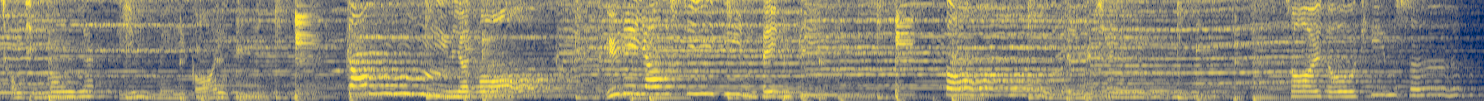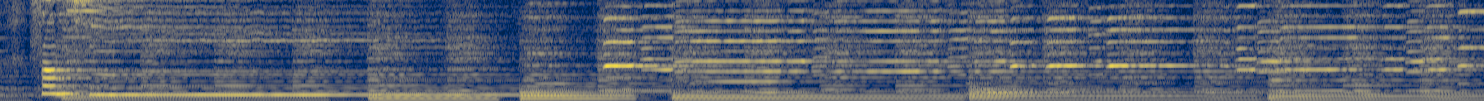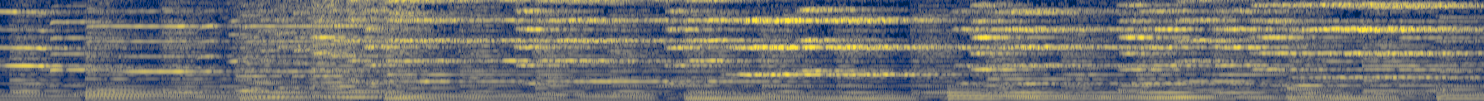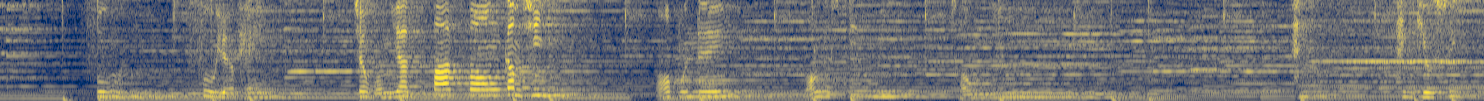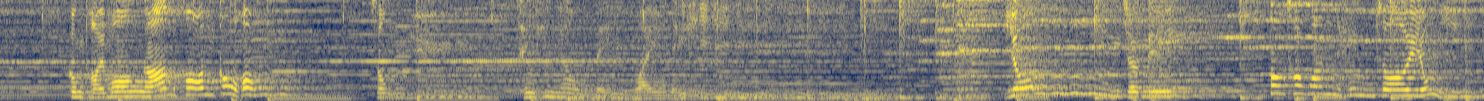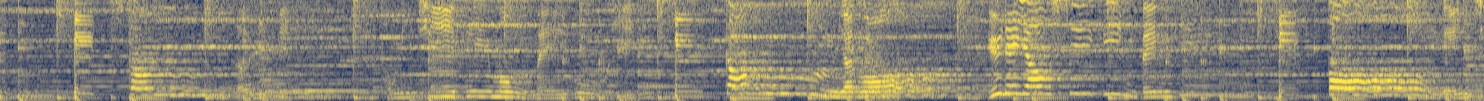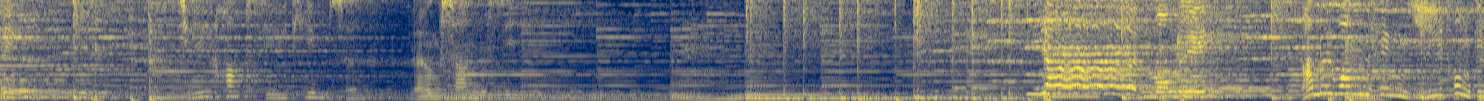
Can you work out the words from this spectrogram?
从前梦一点未改变，今。日我与你又是肩并肩，当年情再度添上新鲜。呼跃起，像红日发放金箭，我伴你往日笑面重现。轻轻叫声，共抬望眼看高空，终于青天优美为你献。拥着你，当初温馨再涌现，心。里边童年稚气梦未污染，今日我与你又是肩并肩，当年情，此刻是添上新鲜。一望你，眼里温馨已通电，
